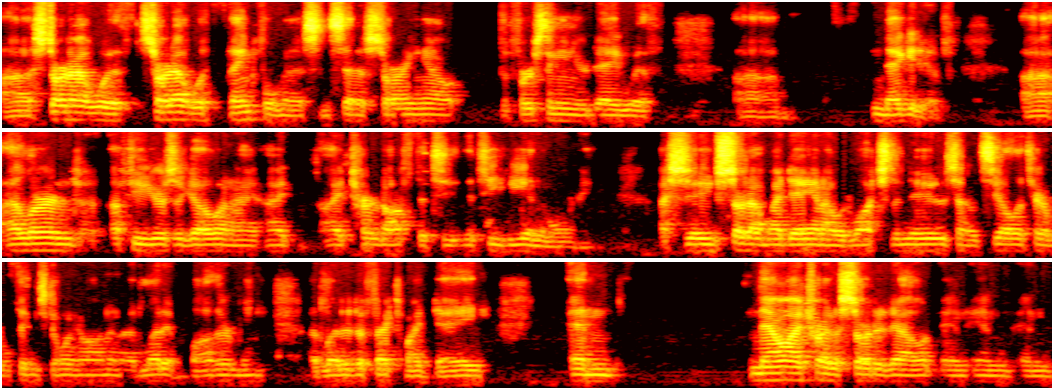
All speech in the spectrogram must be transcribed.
Uh, start out with start out with thankfulness instead of starting out the first thing in your day with um, negative. Uh, I learned a few years ago, and I I, I turned off the t- the TV in the morning. I should start out my day, and I would watch the news. I would see all the terrible things going on, and I'd let it bother me. I'd let it affect my day, and now I try to start it out and, and, and,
